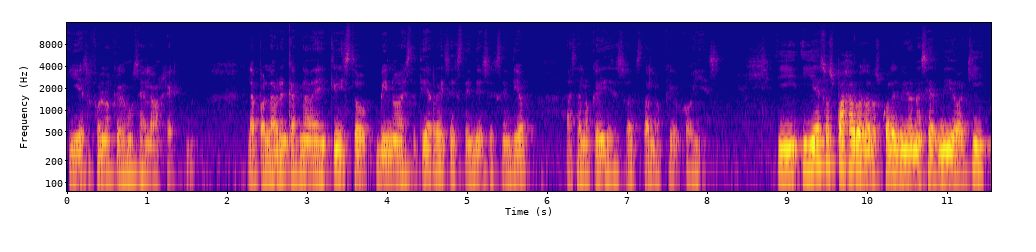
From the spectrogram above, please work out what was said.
Y eso fue lo que vemos en el Evangelio. ¿no? La palabra encarnada en Cristo vino a esta tierra y se extendió y se extendió hasta lo que dices, hasta lo que oyes. Y, y esos pájaros a los cuales vinieron a hacer nido aquí,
